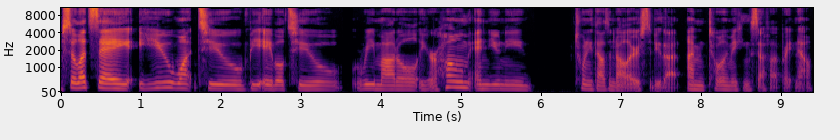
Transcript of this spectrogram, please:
So, let's say you want to be able to remodel your home and you need $20,000 to do that. I'm totally making stuff up right now.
